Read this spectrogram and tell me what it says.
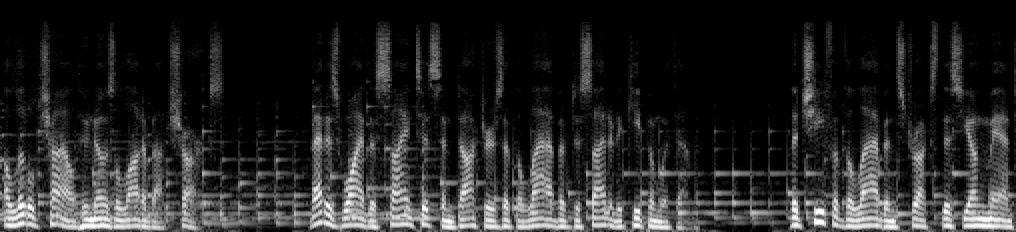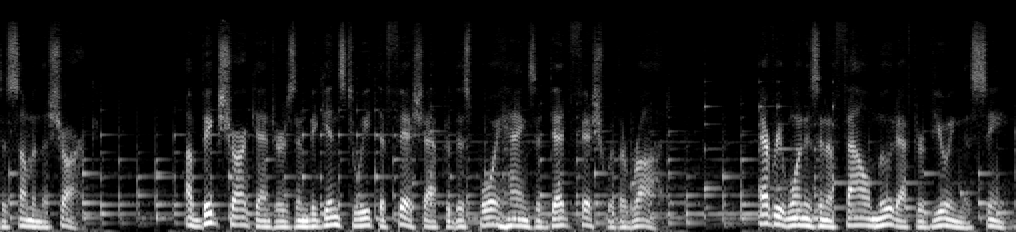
a little child who knows a lot about sharks. That is why the scientists and doctors at the lab have decided to keep him with them. The chief of the lab instructs this young man to summon the shark. A big shark enters and begins to eat the fish after this boy hangs a dead fish with a rod. Everyone is in a foul mood after viewing this scene.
